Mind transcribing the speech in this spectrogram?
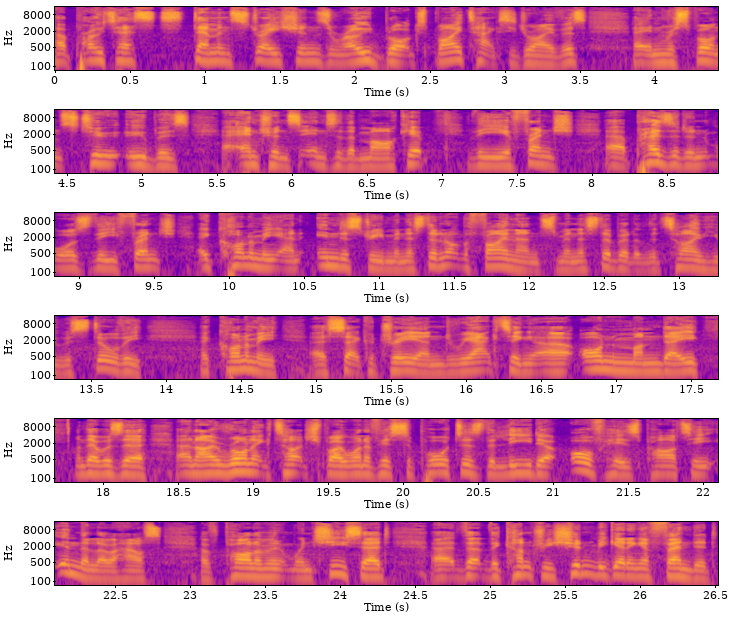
uh, protests, demonstrations, roadblocks by taxi drivers uh, in response to Uber's entrance into the market. The French president was the French economy and industry minister, not the finance minister, but at the time he was still the economy secretary. And reacting on Monday, there was a an ironic touch by one of his supporters, the leader of his party in the lower house of parliament, when she said uh, that the country shouldn't be getting offended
